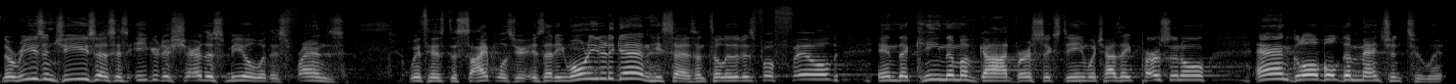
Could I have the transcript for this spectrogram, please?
The reason Jesus is eager to share this meal with his friends, with his disciples here, is that he won't eat it again, he says, until it is fulfilled in the kingdom of God, verse 16, which has a personal and global dimension to it.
